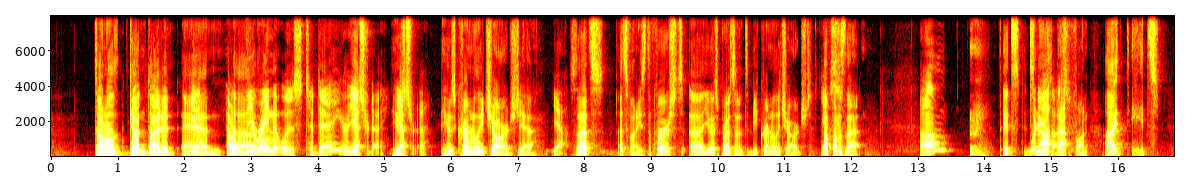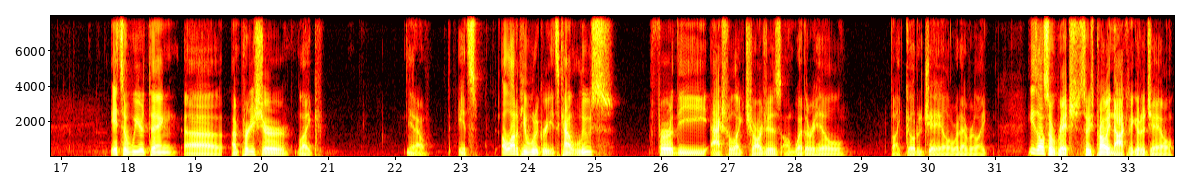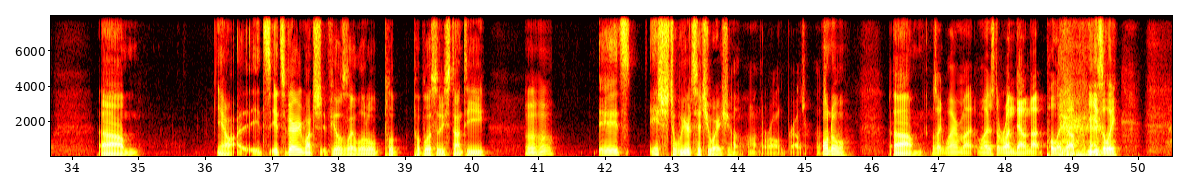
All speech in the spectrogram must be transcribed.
Donald got indicted and or uh, the arraignment was today or yesterday. he was- yesterday. he was criminally charged. Yeah. Yeah. So that's that's funny. He's the first uh, U.S. president to be criminally charged. How fun is that? Um. It's it's not that fun. I it's it's a weird thing. Uh, I'm pretty sure, like, you know, it's a lot of people would agree it's kind of loose for the actual like charges on whether he'll like go to jail or whatever. Like, he's also rich, so he's probably not going to go to jail. Um, you know, it's it's very much it feels like a little pu- publicity stunty. Mm-hmm. It's it's just a weird situation. Oh, I'm on the wrong browser. That's- Oh no. Um, I was like, why am I? Why is the rundown not pulling up easily?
